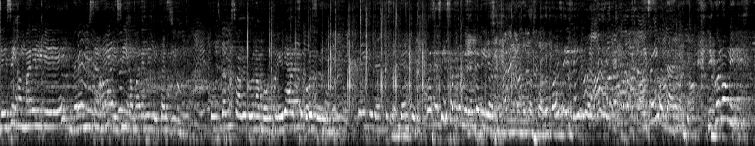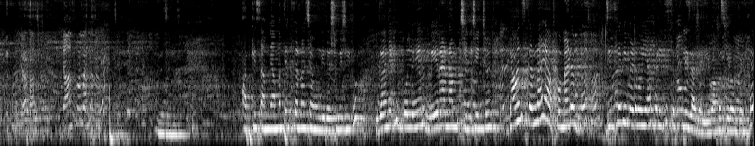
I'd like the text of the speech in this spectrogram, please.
जैसे हमारे लिए धर्मवीर सर है ऐसे ही हमारे लिए विकास जी है। तो उनका भी स्वागत होना बहुत मेरे हाथ से बहुत ज़रूरी है। Thank you thank you sir thank you बस ऐसे ही सबको मिलाते स्वागत। बस ऐसे ही होता है। ऐसे ही होता है। इकोनॉमिक डांस वाला जी जी। आपके सामने आमंत्रित करना चाहूँगी रश्मि जी को। गाने के बोल रहे हैं, मेरा नाम चिन चिन चुन डांस करना है आपको, मैडम। जितने भी मैडम यहाँ खड़ी थी, सब प्लीज़ आ जाइए वापस फ्लोर पे।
